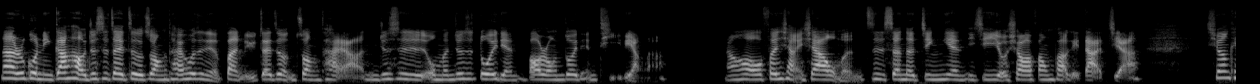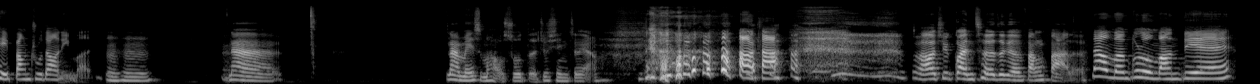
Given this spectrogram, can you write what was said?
那如果你刚好就是在这个状态，或者你的伴侣在这种状态啊，你就是我们就是多一点包容，多一点体谅啊，然后分享一下我们自身的经验以及有效的方法给大家，希望可以帮助到你们。嗯哼，那。嗯那没什么好说的，就先这样。好啦，我要去贯彻这个方法了。那我们不如忙爹，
